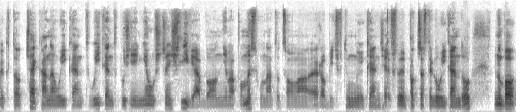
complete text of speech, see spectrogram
e, kto czeka na weekend, weekend później nie uszczęśliwia, bo on nie ma pomysłu na to, co ma robić w tym weekendzie, podczas tego weekendu. No bo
